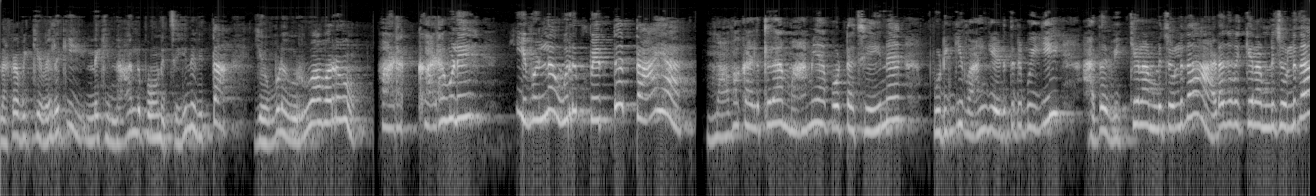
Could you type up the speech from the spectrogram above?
நகை விற்க விலைக்கு இன்னைக்கு நாலு பவுன் செயின் வித்தா எவ்வளவு ரூபா வரும்? அட கடவுளே இவெல்லாம் ஒரு பெத்த தாயா? மவ காலத்துல மாமியா போட்ட செயினை புடுங்கி வாங்கி எடுத்துட்டு போய் அதை விற்கலாம்னு சொல்லுதா? அடகு வைக்கலாம்னு சொல்லுதா?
